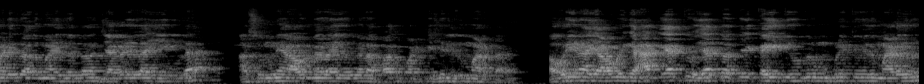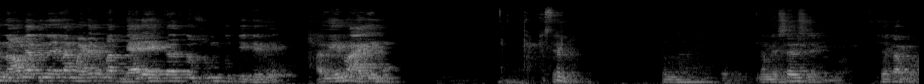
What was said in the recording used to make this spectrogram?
ಮಾಡಿದ್ರು ಅದು ಮಾಡಿದ್ರು ಅಂತ ಜಗಳಿಲ್ಲ ಏನಿಲ್ಲ. ಆ ಸುಮ್ಮನೆ ಅವ್ರ ಮೇಲೆ ಇವ್ರ ಮೇಲೆ ಅಪಾದ ಪಟ್ಕಿಸಿ ಇದು ಮಾಡ್ತಾರೆ. ಅವ್ರೇನ ಅವ್ರಿಗೆ ಹಾಕಿ ಎತ್ತು ಎತ್ತು ಹತ್ತಿರ ಕೈ ತಿವಿದ್ರು ಮುಗಳಿ ತಿಂದು ಮಾಡಿದ್ರು. ನಾವು ಅದನ್ನೆಲ್ಲ ಮಾಡಿದ್ರೆ ಮತ್ತೆ ಬೇರೆ ಆಯ್ತದ ನಾವು ಸುಮ್ಮನೆ ಕೂತಿದ್ದೇವೆ. ಅವೇನು ಆಗಿಲ್ಲ. ನಮ್ಮ ಹೆಸರು ಶೇಖಾಪುರ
